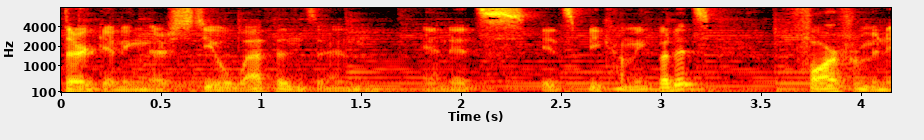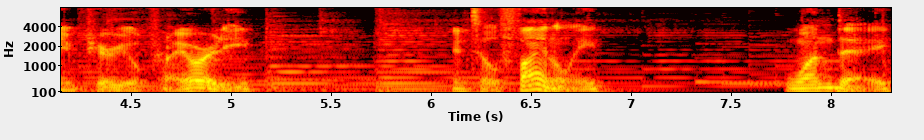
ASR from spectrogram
they're getting their steel weapons in and it's it's becoming but it's far from an imperial priority until finally one day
